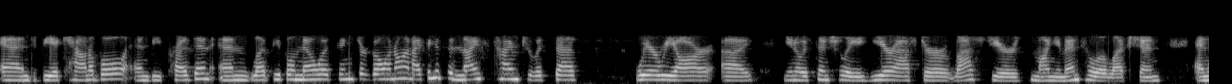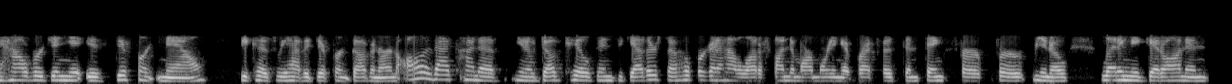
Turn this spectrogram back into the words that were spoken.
and be accountable and be present and let people know what things are going on. I think it's a nice time to assess where we are, uh, you know, essentially a year after last year's monumental election and how Virginia is different now because we have a different governor and all of that kind of, you know, dovetails in together. So I hope we're going to have a lot of fun tomorrow morning at breakfast and thanks for, for, you know, letting me get on and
